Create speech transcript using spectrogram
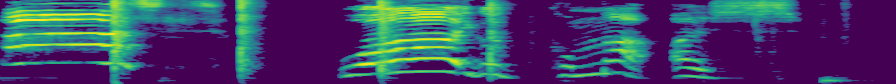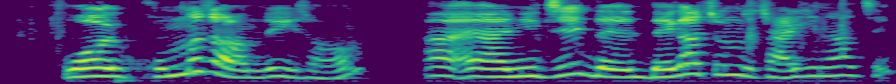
아! 씨. 와, 이거 겁나, 아이씨. 와, 이거 겁나 잘하는데, 이 사람? 아, 아, 아니지. 내, 내가 좀 더 잘긴 하지.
